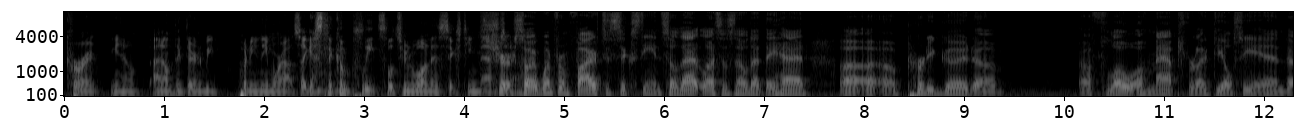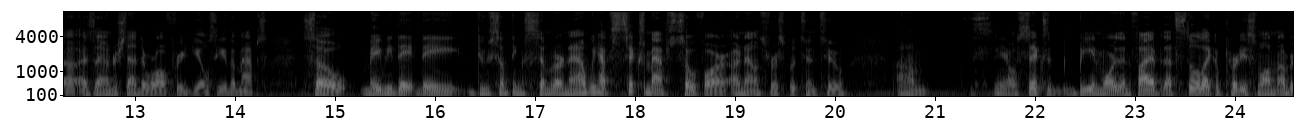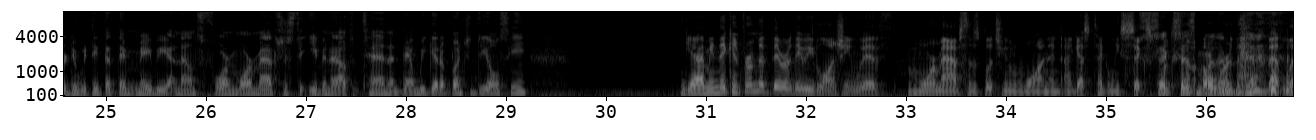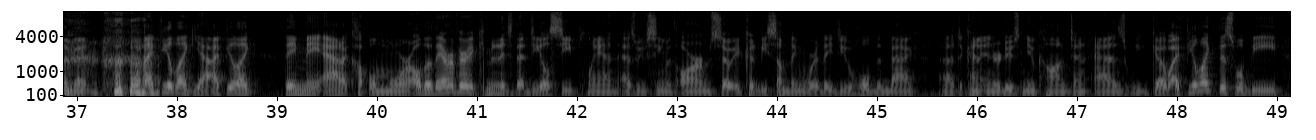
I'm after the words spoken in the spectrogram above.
current. You know, I don't think they're going to be putting any more out. So I guess the complete Splatoon one is 16 maps. Sure. Yeah. So it went from five to 16. So that lets us know that they had uh, a, a, pretty good uh, a flow of maps for like DLC, and uh, as I understand, they were all free DLC. The maps, so maybe they they do something similar now. We have six maps so far announced for Splatoon two. Um, you know, six being more than five, but that's still like a pretty small number. Do we think that they maybe announce four more maps just to even it out to ten, and then we get a bunch of DLC? Yeah, I mean they confirmed that they were they would be launching with more maps than Splatoon one, and I guess technically six, six puts them over than... that, that limit. but I feel like yeah, I feel like they may add a couple more, although they are very committed to that DLC plan, as we've seen with ARMS. So it could be something where they do hold them back uh, to kind of introduce new content as we go. I feel like this will be,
